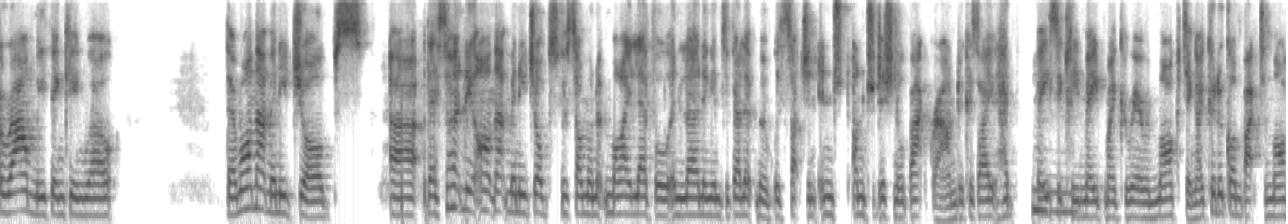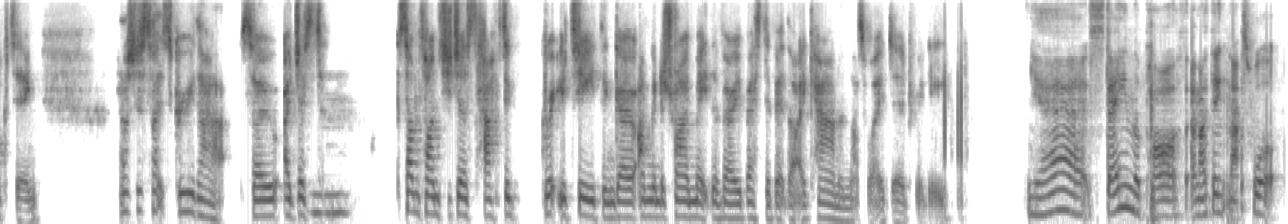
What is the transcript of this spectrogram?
around me thinking, well, there aren't that many jobs. Uh, there certainly aren't that many jobs for someone at my level in learning and development with such an in- untraditional background because I had basically mm. made my career in marketing. I could have gone back to marketing. I was just like, screw that. So I just, mm. sometimes you just have to grit your teeth and go, I'm going to try and make the very best of it that I can. And that's what I did, really. Yeah, stay in the path. And I think that's what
